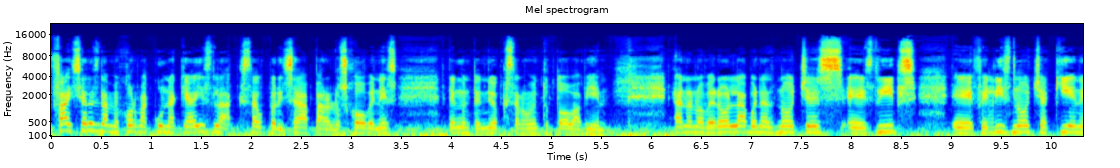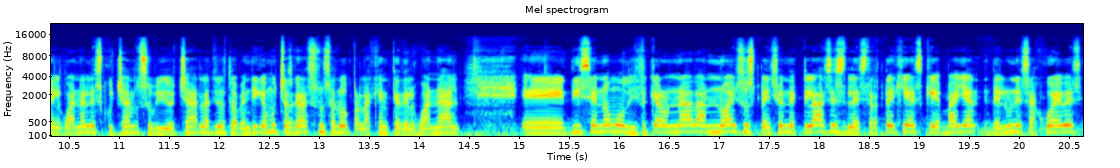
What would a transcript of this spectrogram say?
Pfizer es la mejor vacuna que hay, es la que está autorizada para los jóvenes. Tengo entendido que hasta el momento todo va bien. Ana Noverola, buenas noches. Eh, Sleeps, eh, feliz noche aquí en el Guanal escuchando su videocharla. Dios lo bendiga. Muchas gracias. Un saludo para la gente del Guanal. Eh, dice, no modificaron nada, no hay suspensión de clases. La estrategia es que vayan de lunes a jueves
